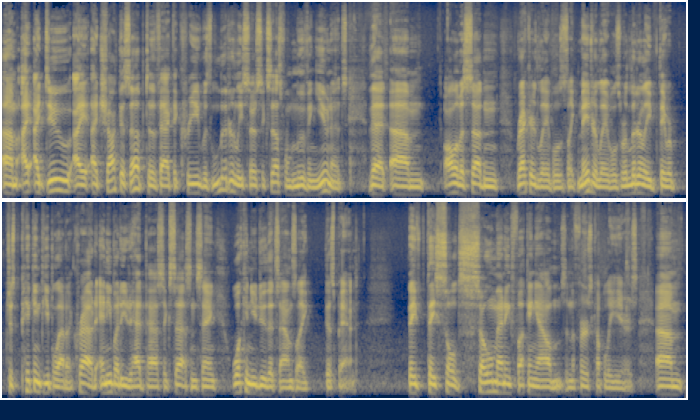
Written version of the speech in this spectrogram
um, I I do I, I chalk this up to the fact that Creed was literally so successful moving units that um, all of a sudden record labels like major labels were literally they were just picking people out of the crowd, anybody who had past success, and saying what can you do that sounds like this band. They they sold so many fucking albums in the first couple of years. Um,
